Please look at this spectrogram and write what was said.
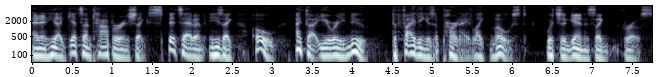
and then he like gets on top of her, and she like spits at him. And he's like, "Oh, I thought you already knew. The fighting is a part I like most." Which again is like gross.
